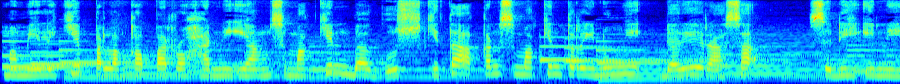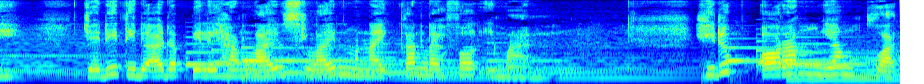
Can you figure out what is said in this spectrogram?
memiliki perlengkapan rohani yang semakin bagus, kita akan semakin terlindungi dari rasa sedih ini. Jadi tidak ada pilihan lain selain menaikkan level iman. Hidup orang yang kuat.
